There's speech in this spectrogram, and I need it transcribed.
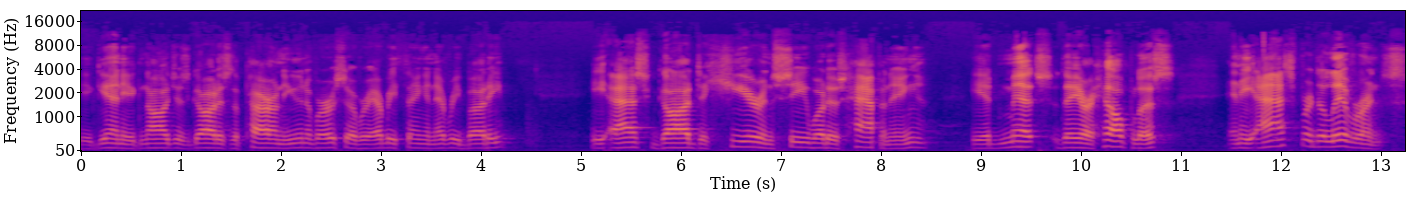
He, again, he acknowledges God as the power in the universe over everything and everybody. He asks God to hear and see what is happening. He admits they are helpless, and he asked for deliverance.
